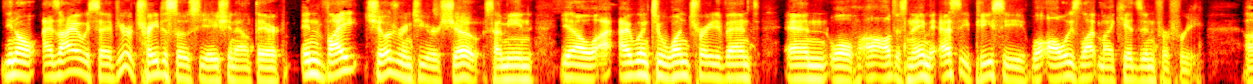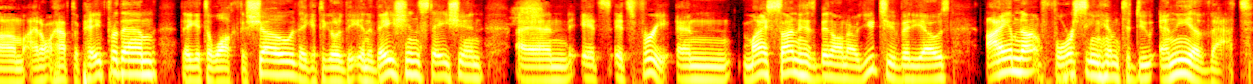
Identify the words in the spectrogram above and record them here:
you know, as I always say, if you're a trade association out there, invite children to your shows. I mean, you know, I, I went to one trade event and well, I'll, I'll just name it. SEPC will always let my kids in for free. Um, I don't have to pay for them. They get to walk the show. They get to go to the innovation station, and it's it's free. And my son has been on our YouTube videos. I am not forcing him to do any of that.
